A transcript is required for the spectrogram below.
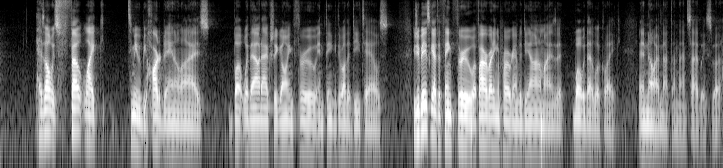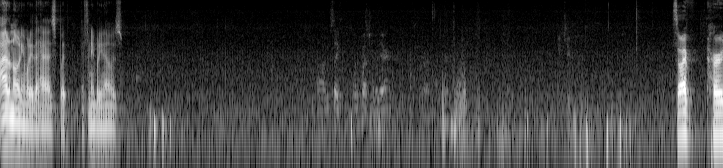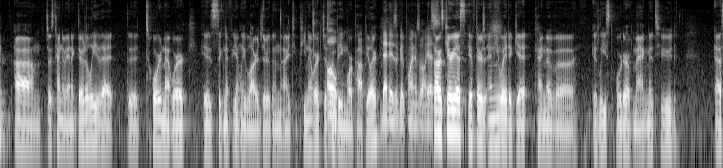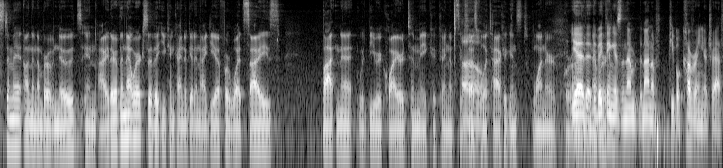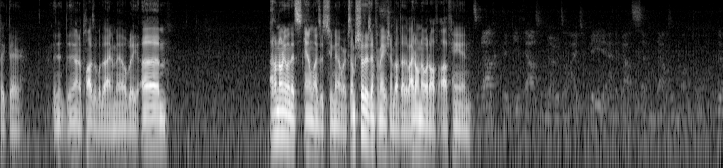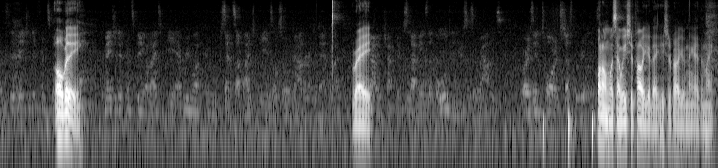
has always felt like to me would be harder to analyze but without actually going through and thinking through all the details. Because you basically have to think through, if I were writing a program to de-anonymize it, what would that look like? And no, I've not done that, sadly. So I don't know anybody that has, but if anybody knows. looks like one question over there. So I've heard, um, just kind of anecdotally, that the Tor network is significantly larger than the I2P network, just Oh. from being more popular. That is a good point as well, yes. So I was curious if there's any way to get kind of a at least order of magnitude estimate on the number of nodes in either of the networks, so that you can kind of get an idea for what size botnet would be required to make a kind of successful Oh. attack against one or, or Yeah, the, the big thing is the number, the amount of people covering your traffic there. The, the amount of plausible deniability. Um, I don't know anyone that's analyzed those two networks. I'm sure there's information about that, but I don't know it off offhand. It's about 50,000 nodes on I2P and about 7,000 on Tor. The, the major difference. Oh, really? The major difference being on I2P, everyone who sets up I2P is also a router in the network. Right. So that means that all of the users are routers. Whereas in Tor, it's just the relays. Hold on one second. We should probably give that. You should probably give that guy the mic.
